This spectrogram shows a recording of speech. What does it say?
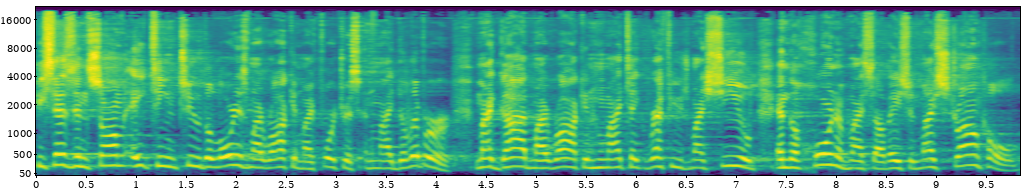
He says in Psalm 18:2, "The Lord is my rock and my fortress and my deliverer, my God, my rock in whom I take refuge, my shield and the horn of my salvation, my stronghold."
